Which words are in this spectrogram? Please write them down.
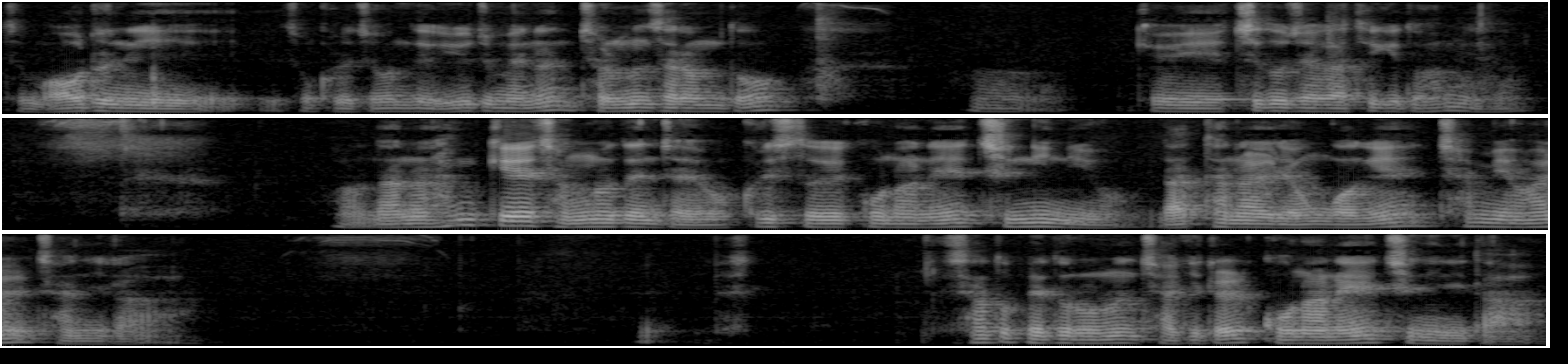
좀 어른이 좀 그러죠. 근데 요즘에는 젊은 사람도 어, 교회의 지도자가 되기도 합니다. 어, 나는 함께 장로된 자요 그리스도의 고난의 증인이요 나타날 영광에 참여할 자니라. 사도 베드로는 자기를 고난의 증인이다.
